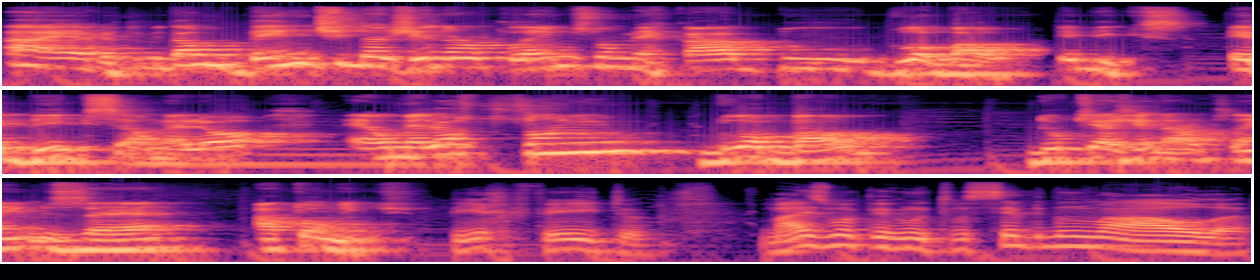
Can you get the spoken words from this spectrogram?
Ah, Everton, me dá um bench da General Claims no mercado global. EBIX. EBIX é o melhor, é o melhor sonho global do que a General Claims é atualmente. Perfeito. Mais uma pergunta, você sempre dando uma aula.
